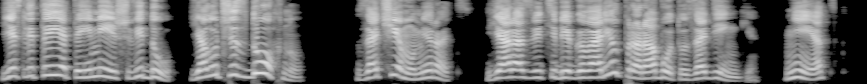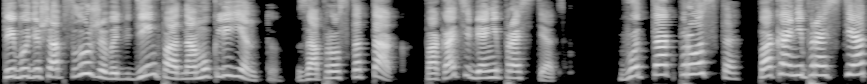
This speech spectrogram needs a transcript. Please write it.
если ты это имеешь в виду. Я лучше сдохну». «Зачем умирать? Я разве тебе говорил про работу за деньги?» «Нет. Ты будешь обслуживать в день по одному клиенту. За просто так, пока тебя не простят». «Вот так просто? Пока не простят?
